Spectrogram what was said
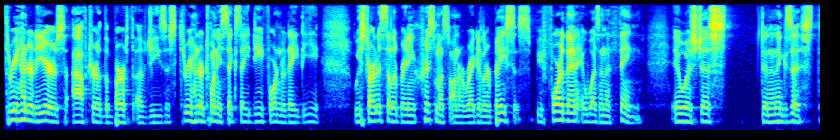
300 years after the birth of Jesus, 326 AD, 400 AD, we started celebrating Christmas on a regular basis. Before then, it wasn't a thing. It was just didn't exist.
